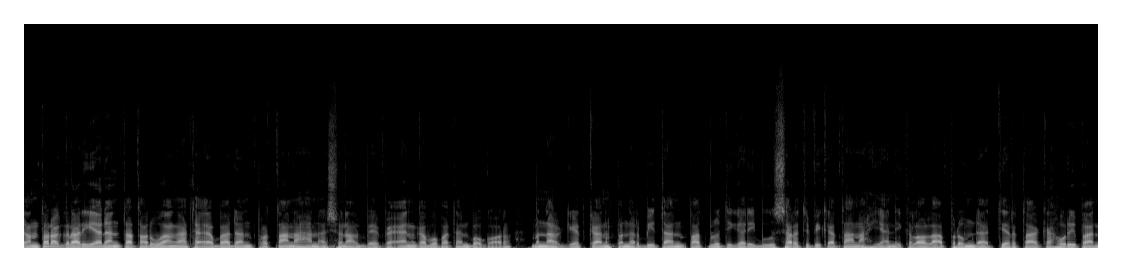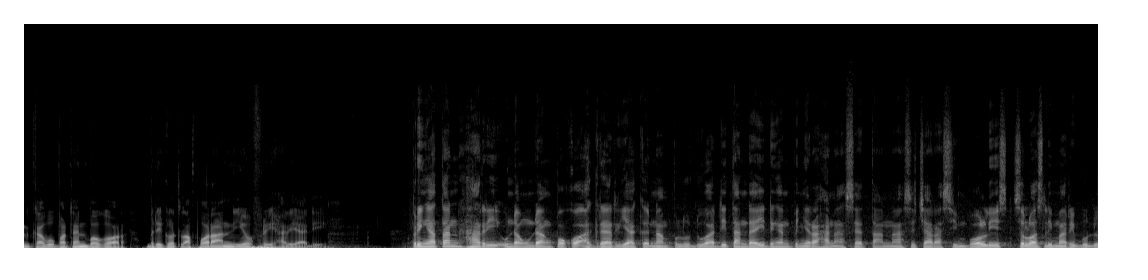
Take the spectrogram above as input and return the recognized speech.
Kantor Agraria dan Tata Ruang ATL Badan Pertanahan Nasional BPN Kabupaten Bogor menargetkan penerbitan 43.000 sertifikat tanah yang dikelola Perumda Tirta Kahuripan Kabupaten Bogor. Berikut laporan Yofri Haryadi. Peringatan Hari Undang-Undang Pokok Agraria ke-62 ditandai dengan penyerahan aset tanah secara simbolis seluas 5.800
